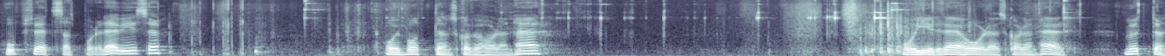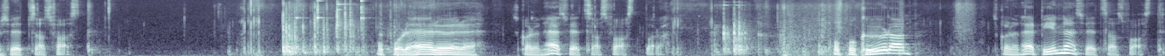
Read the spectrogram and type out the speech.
hopsvetsat på det där viset. Och i botten ska vi ha den här. Och i det där hålet ska den här muttern svetsas fast. Och på det här röret ska den här svetsas fast bara. Och på kulan ska den här pinnen svetsas fast.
